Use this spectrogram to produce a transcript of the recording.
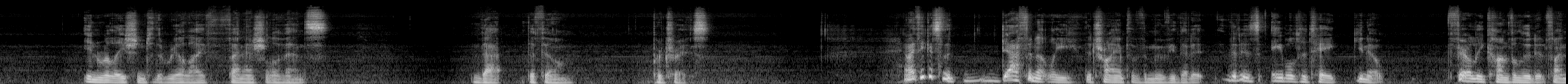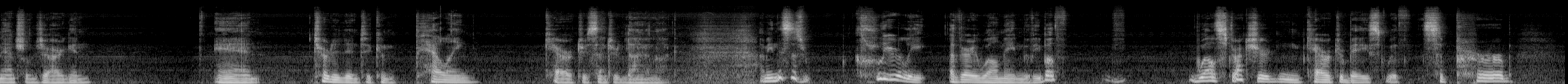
in relation to the real life financial events that the film portrays. And I think it's the, definitely the triumph of the movie that it that is able to take, you know, fairly convoluted financial jargon and turn it into compelling character-centered dialogue. I mean, this is clearly a very well-made movie, both well structured and character based with superb,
